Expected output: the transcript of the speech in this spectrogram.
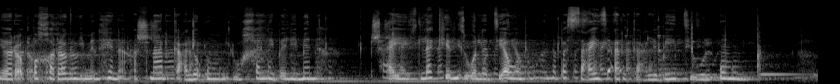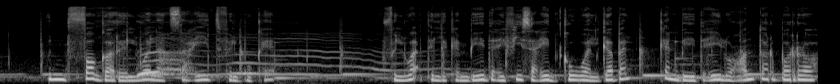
يا رب خرجني من هنا عشان أرجع لأمي وأخلي بالي منها. مش عايز لا كنز ولا دياولو أنا بس عايز أرجع لبيتي ولأمي. وانفجر الولد سعيد في البكاء. وفي الوقت اللي كان بيدعي فيه سعيد جوه الجبل كان بيدعي له عنتر براه.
